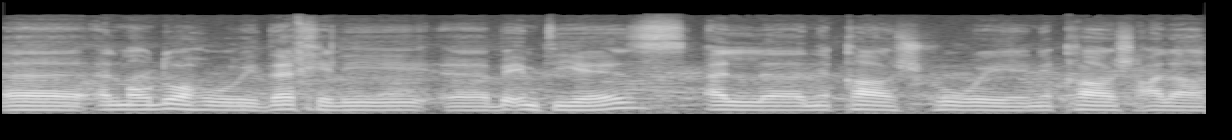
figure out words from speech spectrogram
آه، الموضوع هو داخلي آه، بامتياز. النقاش هو نقاش على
